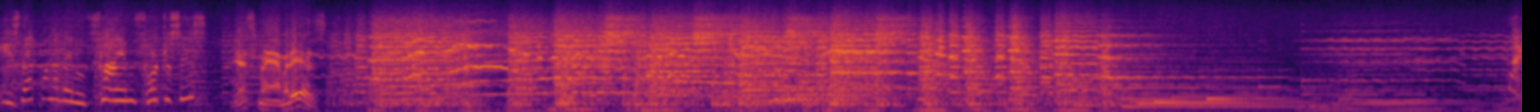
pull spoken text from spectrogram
is that one of them flying fortresses? Yes, ma'am, it is. Why,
